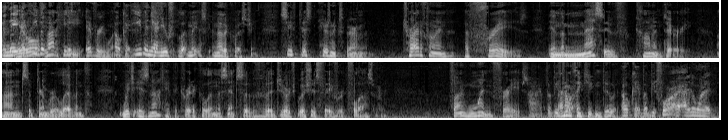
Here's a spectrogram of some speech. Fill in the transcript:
and they all, even not he, just- everyone. Okay, even Can if- you, let me ask another question. See if just, here's an experiment. Try to find a phrase in the massive commentary on September 11th which is not hypocritical in the sense of uh, George Bush's favorite philosopher. Find one phrase. All right, but before, I don't think you can do it. Okay, but before I, I don't want to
